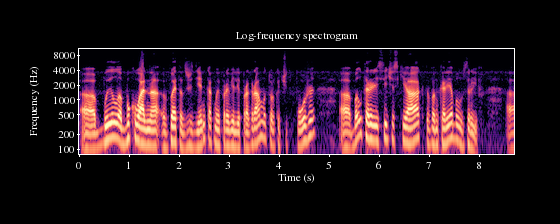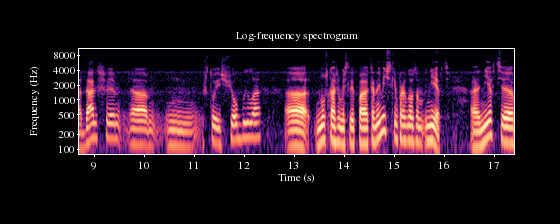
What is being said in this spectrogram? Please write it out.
Э, было буквально в этот же день, как мы провели программу, только чуть позже, был террористический акт, в Анкаре был взрыв. А дальше, а, что еще было? А, ну, скажем, если по экономическим прогнозам, нефть. Нефть э,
